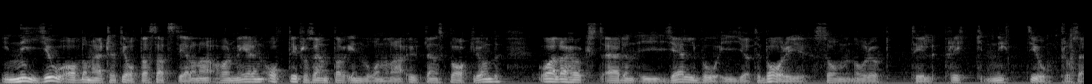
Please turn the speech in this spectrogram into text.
I nio av de här 38 stadsdelarna har mer än 80% av invånarna utländsk bakgrund och allra högst är den i Hjällbo i Göteborg som når upp till prick 90%.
